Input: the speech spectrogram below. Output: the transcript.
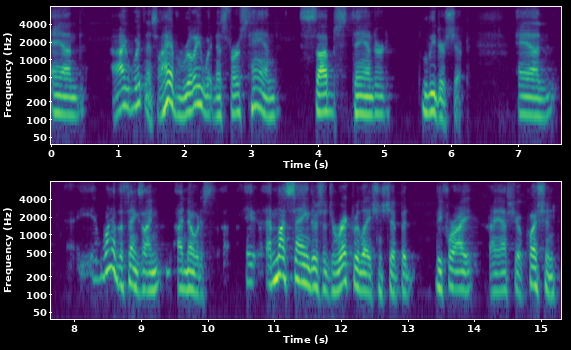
And I witnessed, I have really witnessed firsthand substandard leadership. And one of the things I, I noticed, I'm not saying there's a direct relationship, but before I, I ask you a question,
